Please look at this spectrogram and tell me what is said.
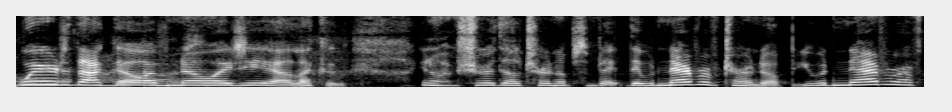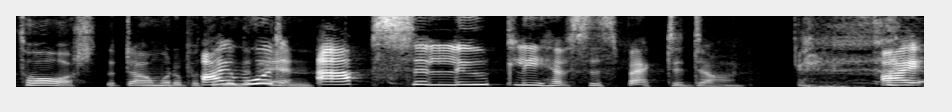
where oh did that go? I've no idea. Like, you know, I'm sure they'll turn up someday. They would never have turned up. You would never have thought that Don would have put them I in would bin. absolutely have suspected Don. I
